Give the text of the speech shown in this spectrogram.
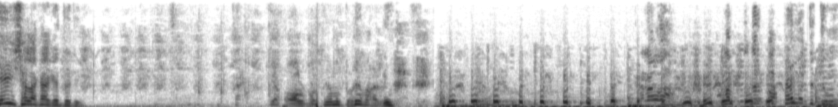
এই শালা কাকে ধরি? অল্প তুই আমাকে ধরে পারলি আপনাদের পাপার মধ্যে তুমি।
